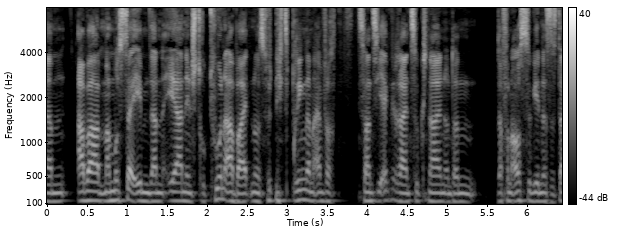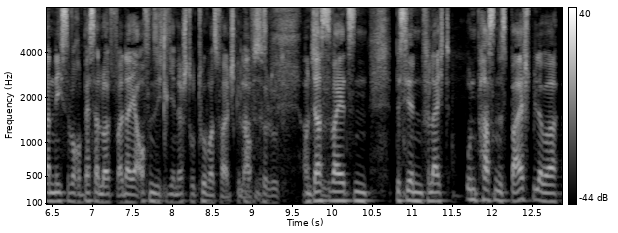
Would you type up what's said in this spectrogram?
Ähm, aber man muss da eben dann eher an den Strukturen arbeiten und es wird nichts bringen, dann einfach 20 Ecken reinzuknallen und dann davon auszugehen, dass es dann nächste Woche besser läuft, weil da ja offensichtlich in der Struktur was falsch gelaufen absolut, ist. Und absolut. das war jetzt ein bisschen vielleicht unpassendes Beispiel, aber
